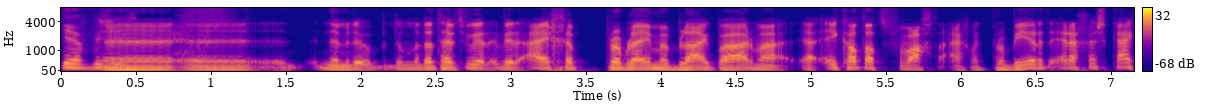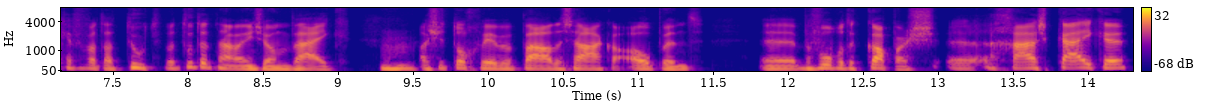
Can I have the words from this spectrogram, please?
ja, precies. Uh, uh, nee, maar, maar, dat heeft weer, weer eigen problemen blijkbaar. Maar ja, ik had dat verwacht eigenlijk. Probeer het ergens. Kijk even wat dat doet. Wat doet dat nou in zo'n wijk? Mm -hmm. Als je toch weer bepaalde zaken opent. Uh, bijvoorbeeld de kappers. ga eens kijken.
